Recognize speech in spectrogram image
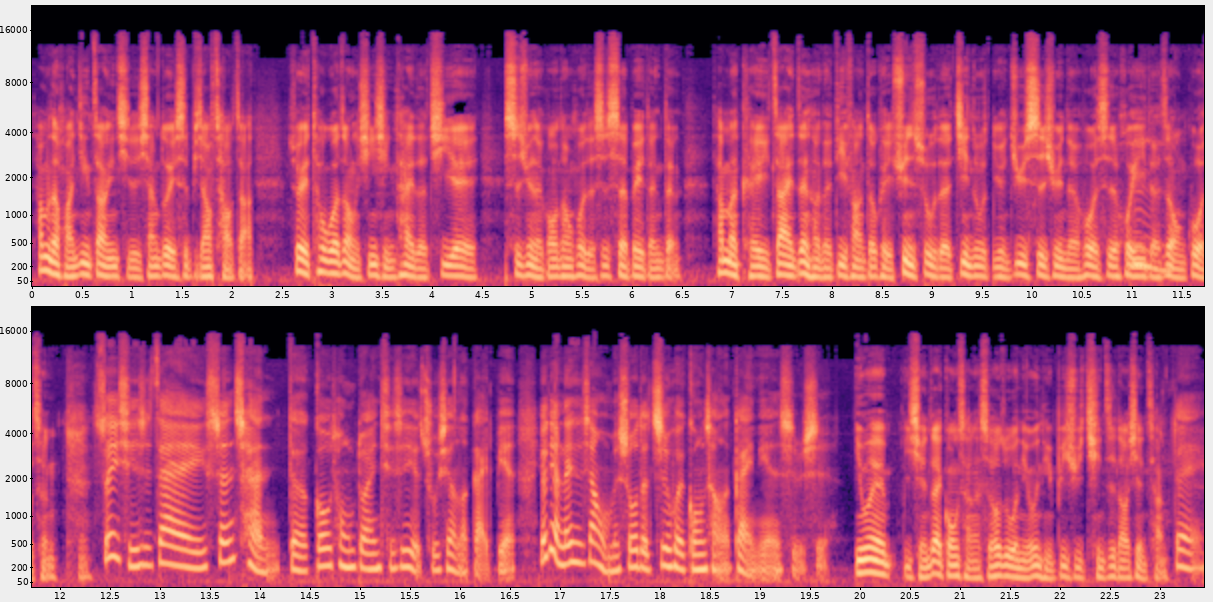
他们的环境噪音其实相对是比较嘈杂。所以，透过这种新形态的企业视讯的沟通，或者是设备等等，他们可以在任何的地方都可以迅速的进入远距视讯的或者是会议的这种过程。嗯。所以，其实，在生产的沟通端，其实也出现了改变，有点类似像我们说的智慧工厂的概念，是不是？因为以前在工厂的时候，如果你有问题，必须亲自到现场。对。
